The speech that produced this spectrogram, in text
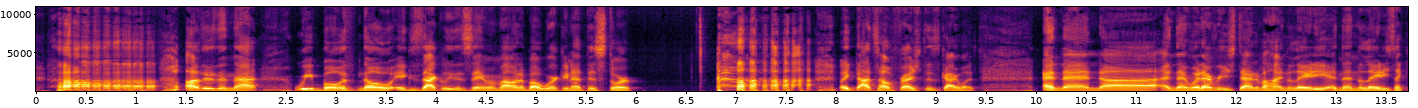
other than that we both know exactly the same amount about working at this store like that's how fresh this guy was. And then uh and then whatever, he's standing behind the lady, and then the lady's like,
